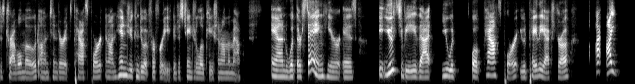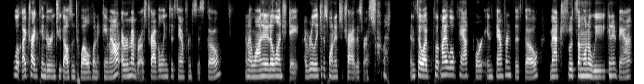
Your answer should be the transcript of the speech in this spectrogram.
just travel mode. On Tinder, it's passport. And on Hinge, you can do it for free. You can just change your location on the map. And what they're saying here is it used to be that you would quote passport, you would pay the extra. I, I look, I tried Tinder in 2012 when it came out. I remember I was traveling to San Francisco and I wanted a lunch date. I really just wanted to try this restaurant. And so I put my little passport in San Francisco, matched with someone a week in advance,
